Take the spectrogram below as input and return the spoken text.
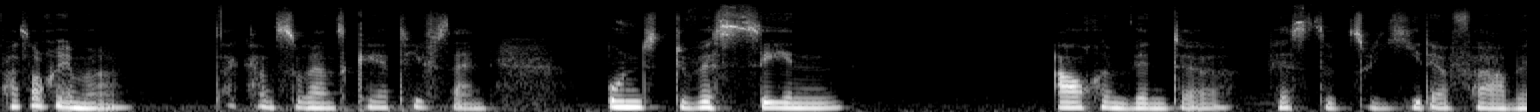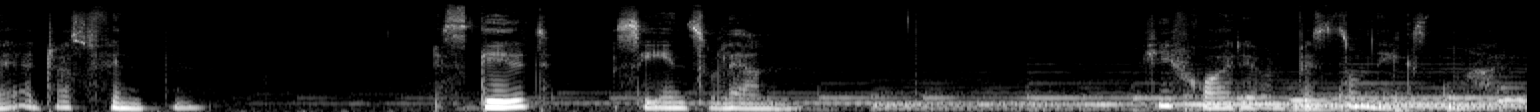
was auch immer. Da kannst du ganz kreativ sein. Und du wirst sehen, auch im Winter wirst du zu jeder Farbe etwas finden. Es gilt, sehen zu lernen. Viel Freude und bis zum nächsten Mal.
